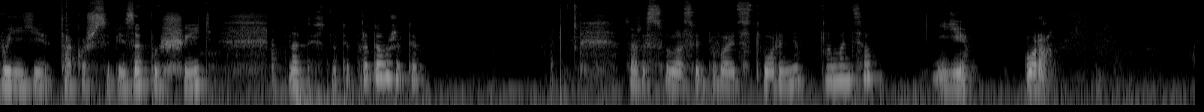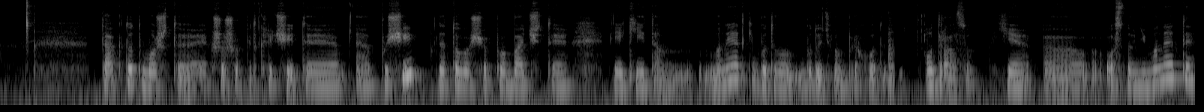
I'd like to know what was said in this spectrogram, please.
Ви її також собі запишіть, натиснути продовжити. Зараз у вас відбувається створення гаманця. Є. Ура! Так, тут можете, якщо що, підключити е, пуші для того, щоб побачити, які там монетки будуть вам приходити. Одразу є е, основні монети:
